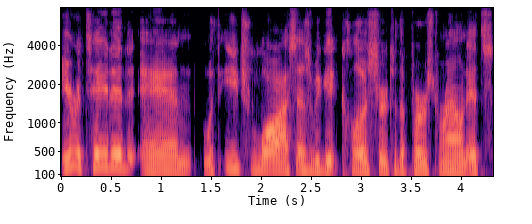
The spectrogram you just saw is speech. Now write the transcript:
irritated and with each loss as we get closer to the first round it's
